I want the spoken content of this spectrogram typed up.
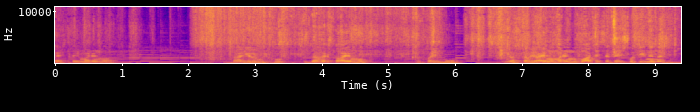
весь цей маринад. Далі рульку завертаємо у фольгу і оставляємо маринуватися десь години на дві.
